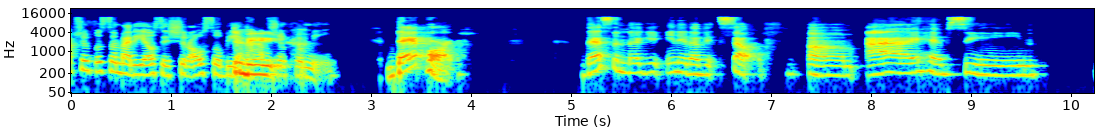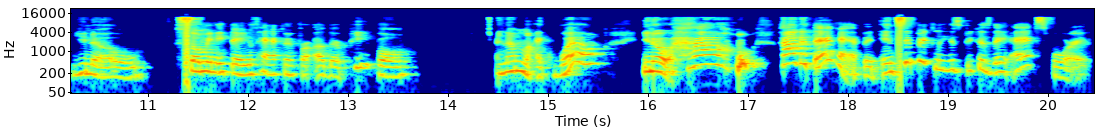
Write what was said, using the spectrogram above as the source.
option for somebody else, it should also be an be, option for me. That part that's a nugget in it of itself. Um, I have seen, you know, so many things happen for other people. And I'm like, well, you know, how how did that happen? And typically it's because they asked for it.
